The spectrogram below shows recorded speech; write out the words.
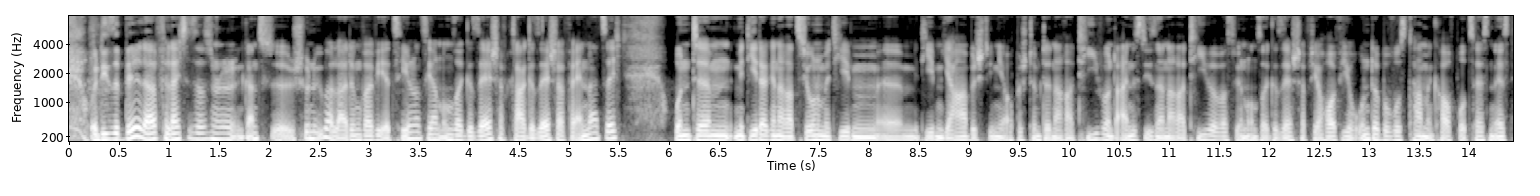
und diese Bilder, vielleicht ist das eine ganz äh, schöne Überleitung, weil wir erzählen uns ja in unserer Gesellschaft, klar, Gesellschaft verändert sich und ähm, mit jeder Generation, mit jedem äh, mit jedem Jahr bestehen ja auch bestimmte Narrative und eines dieser Narrative, was wir in unserer Gesellschaft ja häufig auch unterbewusst haben in Kaufprozessen, ist,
